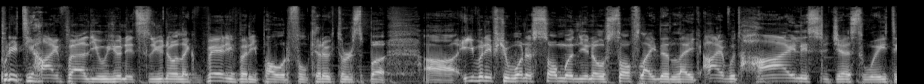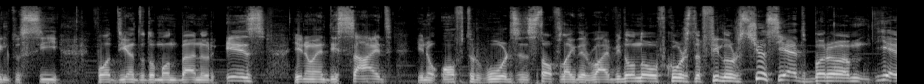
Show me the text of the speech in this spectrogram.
pretty high value units, you know, like very, very powerful characters, but uh, even if you want to summon you know, stuff like that, like, I would highly suggest waiting to see what the end of the month banner is, you know, and decide, you know, afterwards and stuff like that, right? We don't know, of course, the fillers just yet, but, um, yeah,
